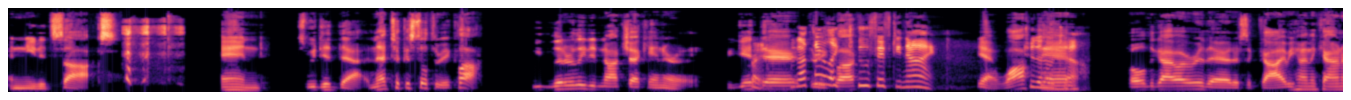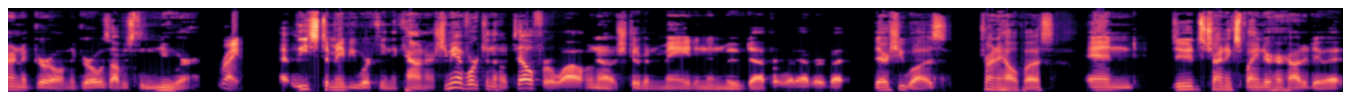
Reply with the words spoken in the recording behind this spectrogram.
and needed socks. and so we did that. And that took us till three o'clock. We literally did not check in early. We get Right. there. We got there three like 2:59 Yeah, walked to the in, hotel. told the guy over there, there's a guy behind the counter and a girl. And the girl was obviously newer, Right. at least to maybe working the counter. She may have worked in the hotel for a while. Who knows? She could have been maid and then moved up or whatever. But there she was trying to help us. And dude's trying to explain to her how to do it.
